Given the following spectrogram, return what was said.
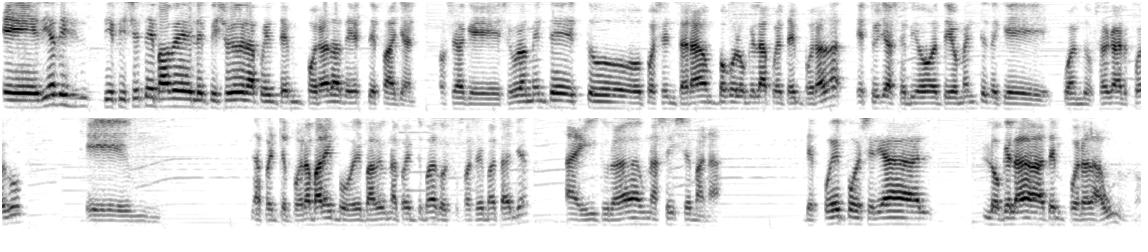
Eh, día 17 va a haber el episodio de la pretemporada de este Fallan. O sea que seguramente esto presentará un poco lo que es la pretemporada. Esto ya se vio anteriormente de que cuando salga el juego, em, la pretemporada pues va a haber una pretemporada con su fase de batalla. Ahí durará unas 6 semanas. Después pues sería lo que es la temporada 1, ¿no?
